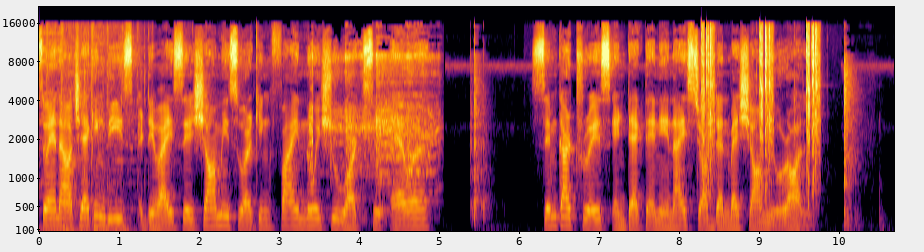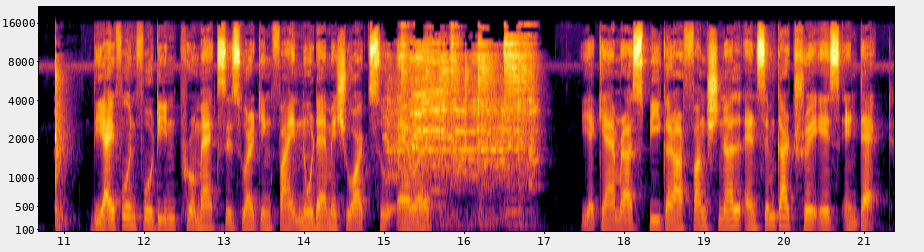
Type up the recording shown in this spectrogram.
So now checking these devices, Xiaomi is working fine, no issue whatsoever. SIM card tray is intact and a nice job done by Xiaomi overall. The iPhone 14 Pro Max is working fine, no damage whatsoever. Your camera, speaker are functional and SIM card tray is intact.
